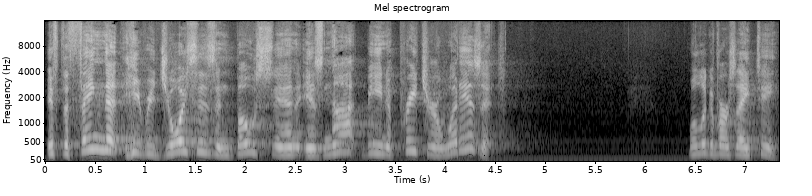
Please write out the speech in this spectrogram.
if the thing that he rejoices and boasts in is not being a preacher, what is it? Well, look at verse 18.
